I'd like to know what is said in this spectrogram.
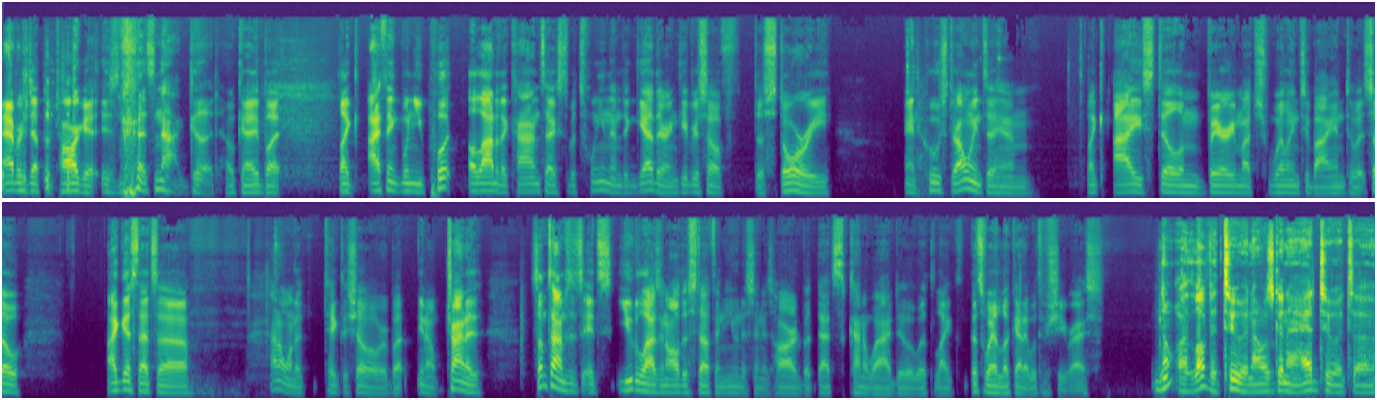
average depth of target is that's not good. Okay, but like I think when you put a lot of the context between them together and give yourself the story and who's throwing to him, like I still am very much willing to buy into it. So I guess that's a I don't want to take the show over, but you know, trying to sometimes it's it's utilizing all this stuff in unison is hard, but that's kind of why I do it with like that's the way I look at it with Rashee Rice. No, I love it too, and I was going to add to it uh,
